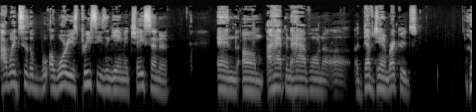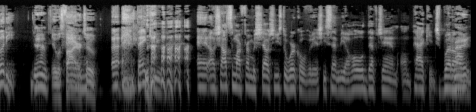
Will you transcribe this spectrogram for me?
I went to the a Warriors preseason game at Chase Center, and um, I happened to have on a, a, a Def Jam Records hoodie. yeah. It was fire And- too. Uh, thank you. and uh, shouts to my friend Michelle. She used to work over there. She sent me a whole Def Jam um, package. But um, Right.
